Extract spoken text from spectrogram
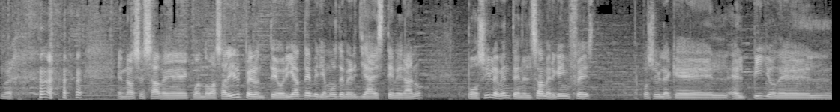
No se sabe cuándo va a salir, pero en teoría deberíamos de ver ya este verano, posiblemente en el Summer Game Fest. Es posible que el, pillo del...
